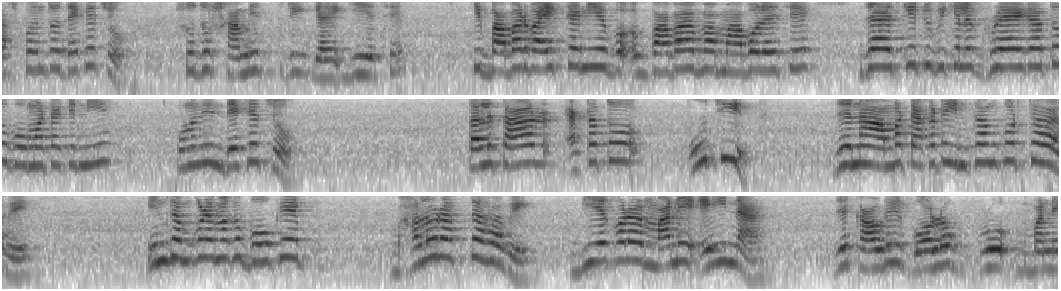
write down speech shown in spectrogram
আজ পর্যন্ত দেখেছ? শুধু স্বামী স্ত্রী গিয়েছে। কি বাবার বাইকটা নিয়ে বাবা বা মা বলেছে, যা আজকে একটু বিকেলে ঘুরে আয় তো বৌমাটাকে নিয়ে। কোনো দিন দেখেছ? তাহলে তার একটা তো উচিত যে, না, আমার টাকাটা ইনকাম করতে হবে। ইনকাম করে আমাকে বউকে ভালো রাখতে হবে। বিয়ে করার মানে এই না যে, কাউরির গল মানে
